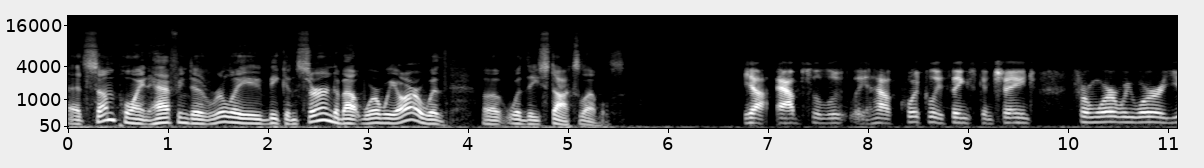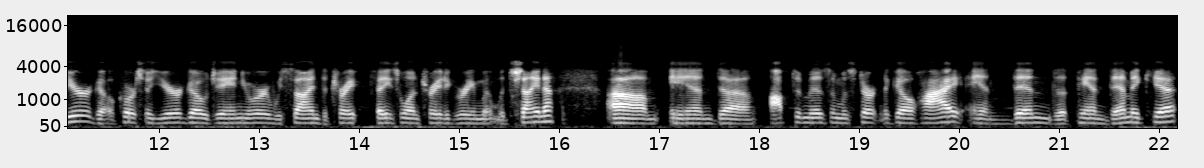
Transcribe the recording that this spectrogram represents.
at some point having to really be concerned about where we are with uh, with these stocks levels. Yeah, absolutely. And how quickly things can change from where we were a year ago. Of course, a year ago, January, we signed the trade, phase one trade agreement with China, um, and uh, optimism was starting to go high, and then the pandemic hit.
